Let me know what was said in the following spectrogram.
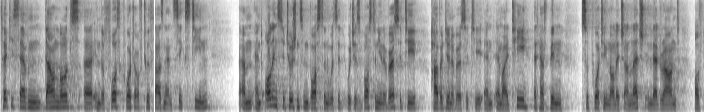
37 downloads uh, in the fourth quarter of 2016. Um, and all institutions in Boston, which, which is Boston University, Harvard University, and MIT, that have been supporting Knowledge Unlatched in that round of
